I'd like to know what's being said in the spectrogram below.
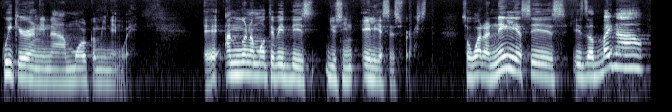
quicker and in a more convenient way. Uh, I'm going to motivate this using aliases first. So what an alias is, is that by now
